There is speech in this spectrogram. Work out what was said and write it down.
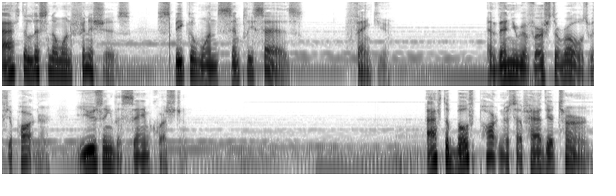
After listener one finishes, speaker one simply says, Thank you. And then you reverse the roles with your partner using the same question. After both partners have had their turn,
